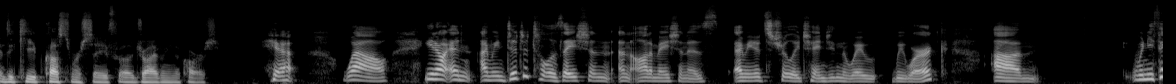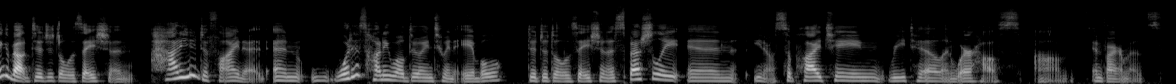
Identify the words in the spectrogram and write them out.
and to keep customers safe uh, driving the cars. Yeah. Wow. You know, and I mean, digitalization and automation is, I mean, it's truly changing the way we work. Um, when you think about digitalization, how do you define it? And what is Honeywell doing to enable digitalization, especially in, you know, supply chain, retail, and warehouse um, environments?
